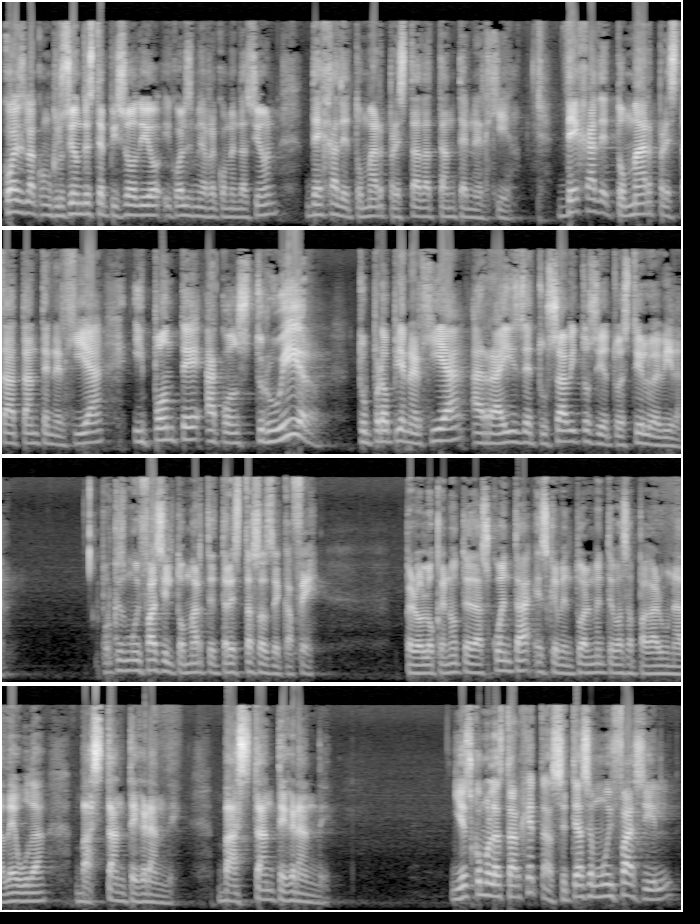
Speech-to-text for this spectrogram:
¿Cuál es la conclusión de este episodio y cuál es mi recomendación? Deja de tomar prestada tanta energía. Deja de tomar prestada tanta energía y ponte a construir tu propia energía a raíz de tus hábitos y de tu estilo de vida. Porque es muy fácil tomarte tres tazas de café pero lo que no te das cuenta es que eventualmente vas a pagar una deuda bastante grande, bastante grande. Y es como las tarjetas, se te hace muy fácil,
